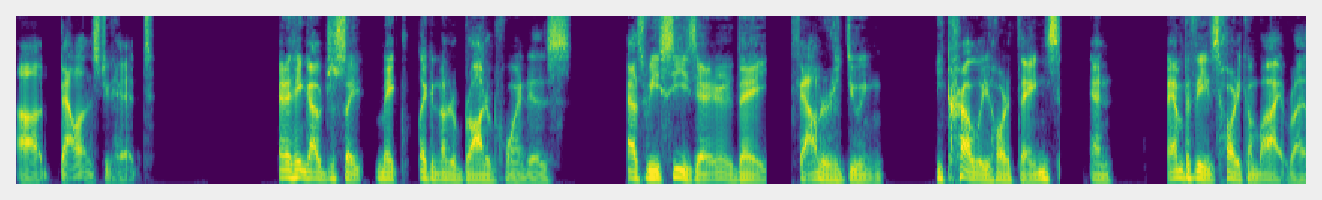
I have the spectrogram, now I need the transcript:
uh, balance to hit. And I think I would just like make like another broader point is as we see of the day, founders are doing incredibly hard things and empathy is hard to come by, right?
